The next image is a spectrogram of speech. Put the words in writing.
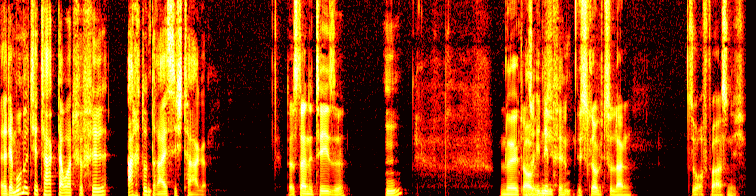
äh, der Murmeltiertag dauert für Phil 38 Tage. Das ist deine These? Nee, glaube Also ich in dem nicht. Film. Ist, glaube ich, zu lang. So oft war es nicht.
